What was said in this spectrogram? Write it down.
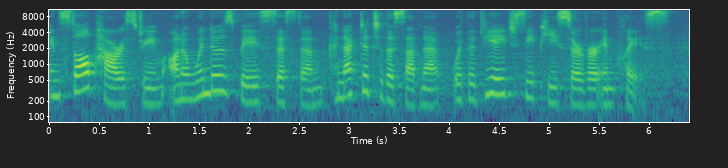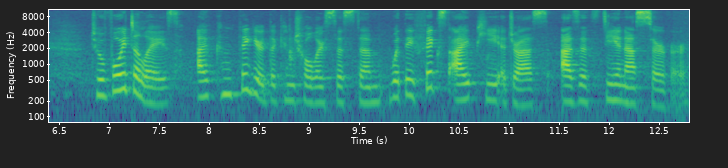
install PowerStream on a Windows-based system connected to the subnet with a DHCP server in place. To avoid delays, I've configured the controller system with a fixed IP address as its DNS server.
